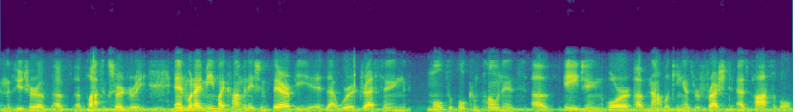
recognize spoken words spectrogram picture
and the future of, of, of plastic surgery. And what I mean by combination therapy is that we're addressing multiple components of aging or of not looking as refreshed as possible.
